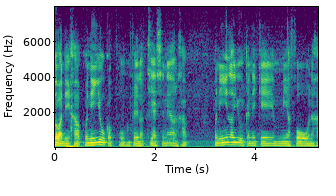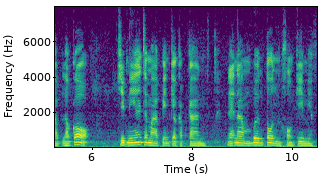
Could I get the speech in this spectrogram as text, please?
สวัสดีครับ วันนี้อยู่กับผมเฟร o เทียชแนลนะครับ วันนี้เราอยู่กันในเกมเมียโฟนะครับ แล้วก็คลิปนี้จะมาเป็นเกี่ยวกับการแนะนำเบื้องต้นของเกมเมียโฟ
